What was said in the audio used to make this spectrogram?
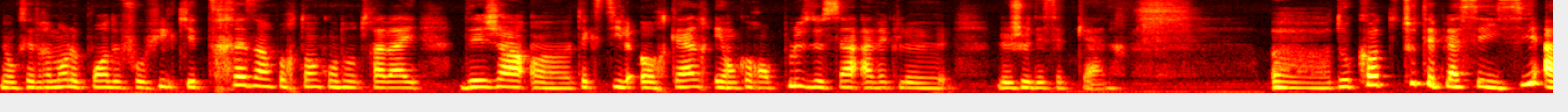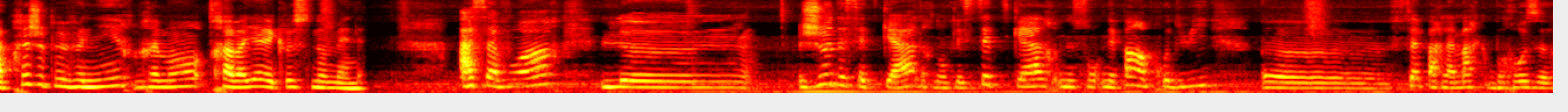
Donc c'est vraiment le point de faux fil qui est très important quand on travaille déjà en textile hors cadre et encore en plus de ça avec le, le jeu des sept cadres. Euh, donc quand tout est placé ici, après je peux venir vraiment travailler avec le snowman. À savoir, le jeu des sept cadres, donc les sept cadres n'est pas un produit euh, fait par la marque Browser.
